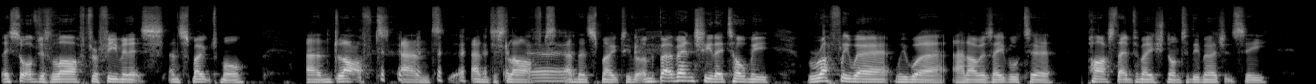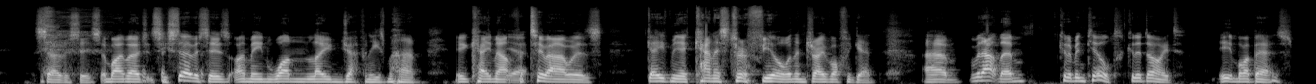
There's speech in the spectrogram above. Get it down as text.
They sort of just laughed for a few minutes and smoked more. And laughed and and just laughed and then smoked. But eventually, they told me roughly where we were, and I was able to pass that information on to the emergency services. And by emergency services, I mean one lone Japanese man who came out Yeah. for two hours, gave me a canister of fuel, and then drove off again. Um, without them, could have been killed, could have died, eaten by bears.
